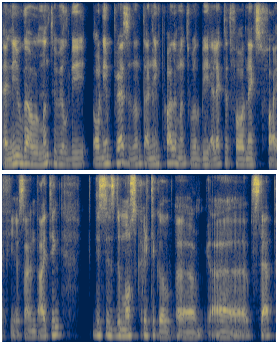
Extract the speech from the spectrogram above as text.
a new government will be, or new president, a new parliament will be elected for next five years. And I think this is the most critical uh, uh, step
